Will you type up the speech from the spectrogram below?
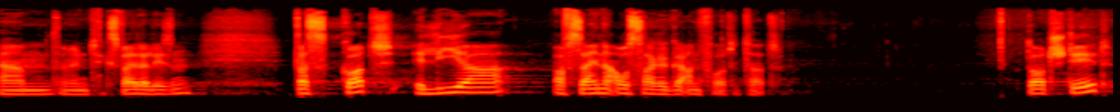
ähm, wenn wir den Text weiterlesen, was Gott Elia auf seine Aussage geantwortet hat. Dort steht,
